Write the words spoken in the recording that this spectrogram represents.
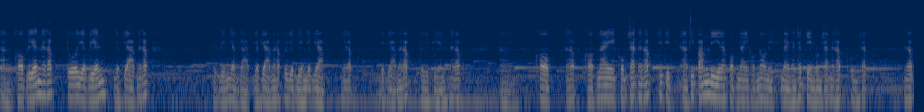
อขอบเหรียญนะครับ ตัวเหยียบเหรียญหยาบหยาบนะครับเหยียบเหรียญหยาบหยาบหยาบหยาบนะครับ ตัวเหยียบเหรียญหยาบหยาบนี่ครับหยาบหยาบนะครับ ตัวเหยียบเหรียญนะครับอขอบนะครับขอบในคมชัดนะครับ ที่ติดที่ปั๊มดีนะครับขอบในขอบนอกนี่แบ่งกันชัดเจนคมชัดนะครับคมชัดนะครับ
